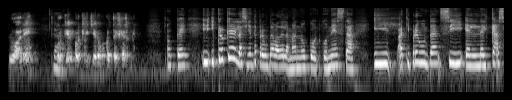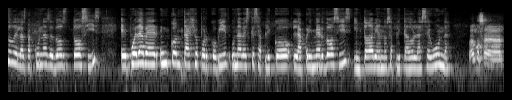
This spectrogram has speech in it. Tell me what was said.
lo haré. ¿Por qué? Porque quiero protegerme. Ok, y, creo que la siguiente pregunta va de la mano con, esta. Y aquí preguntan si en el caso de las vacunas de dos dosis eh, puede haber un contagio por COVID una vez que se aplicó la primera dosis y todavía no se ha aplicado la segunda. Vamos a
